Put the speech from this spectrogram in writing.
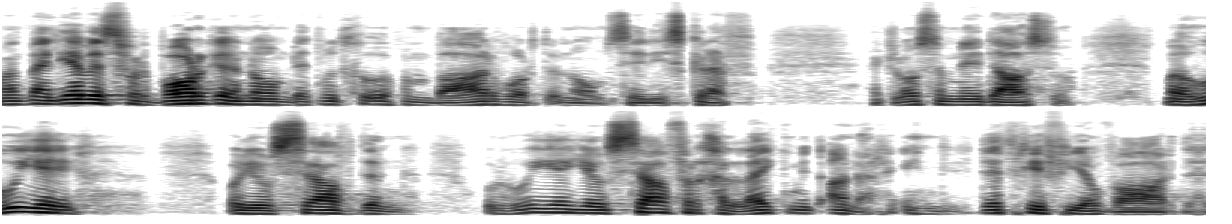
Want my lewe is verborge in hom, dit moet geopenbaar word in hom, sê die skrif. Ek los hom net daarso. Maar hoe jy oor jouself dink, oor hoe jy jouself vergelyk met ander en dit gee vir jou waarde.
